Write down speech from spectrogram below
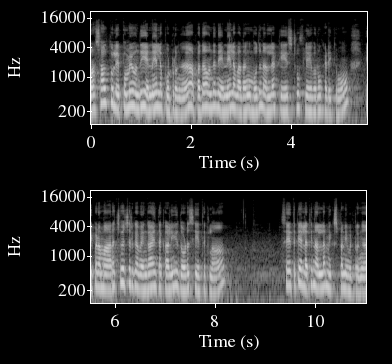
மசால் தூள் எப்போவுமே வந்து எண்ணெயில் போட்டுருங்க. அப்போ தான் வந்து அந்த எண்ணெயில் வதங்கும் போது நல்ல டேஸ்ட்டும் ஃப்ளேவரும் கிடைக்கும். இப்போ நம்ம அரைச்சி வச்சுருக்க வெங்காயம் தக்காளியும் இதோடு சேர்த்துக்கலாம். சேர்த்துட்டு எல்லாத்தையும் நல்லா மிக்ஸ் பண்ணி விட்டுருங்க.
